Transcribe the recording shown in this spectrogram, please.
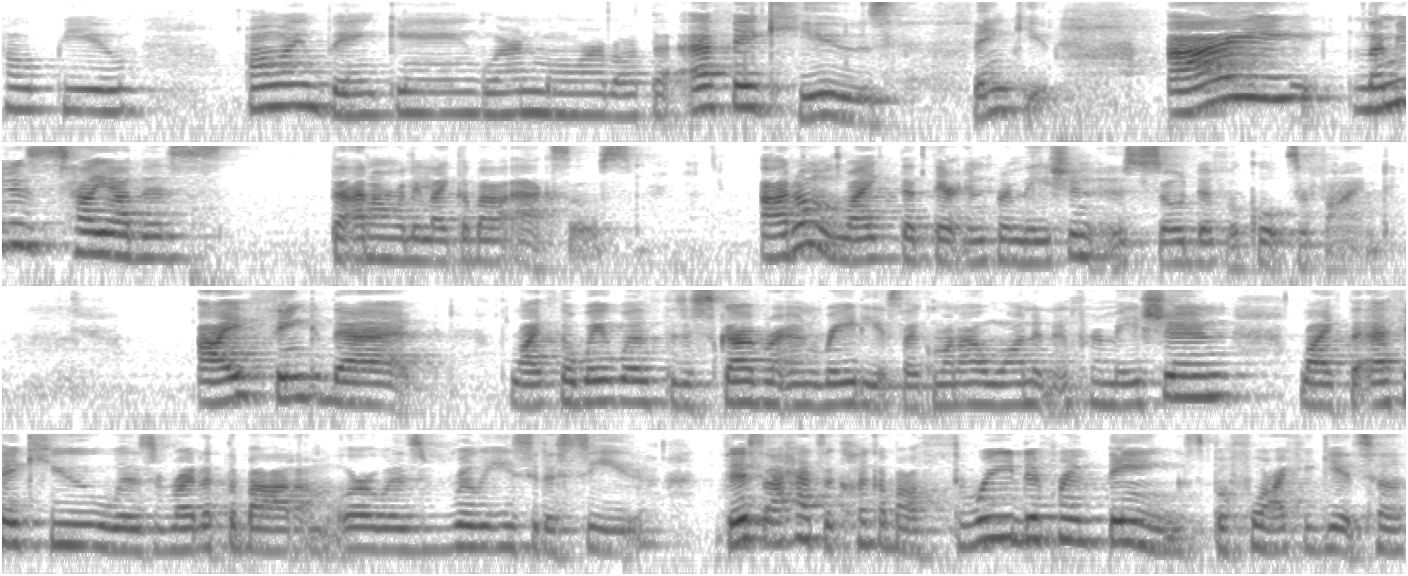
help you? Online banking, learn more about the FAQs. Thank you. I, let me just tell y'all this that I don't really like about Axos. I don't like that their information is so difficult to find. I think that like the way with Discover and Radius, like when I wanted information, like the FAQ was right at the bottom or it was really easy to see. This I had to click about three different things before I could get to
